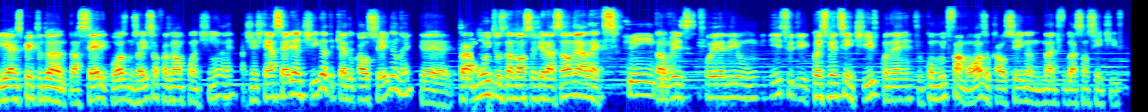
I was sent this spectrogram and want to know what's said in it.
E a respeito da, da série Cosmos aí, só fazer uma pontinha, né? A gente tem a série antiga, que é do Carl Sagan, né? Que é para muitos da nossa geração, né, Alex? Sim. Então. Talvez foi ali um início de conhecimento científico, né? Ficou muito famosa o Carl Sagan na divulgação científica.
